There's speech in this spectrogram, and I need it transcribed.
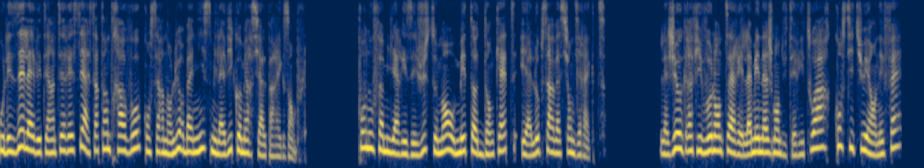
où les élèves étaient intéressés à certains travaux concernant l'urbanisme et la vie commerciale, par exemple. pour nous familiariser justement aux méthodes d'enquête et à l'observation directe. La géographie volontaire et l'aménagement du territoire constituaient en effet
